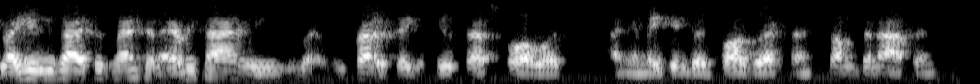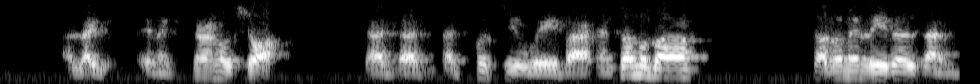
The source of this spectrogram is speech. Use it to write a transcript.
like you, you guys just mentioned, every time we, we try to take a few steps forward and you're making good progress and something happens, like an external shock that, that, that puts you way back. And some of our government leaders and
